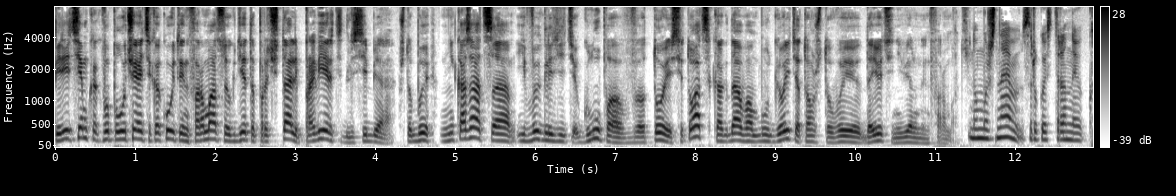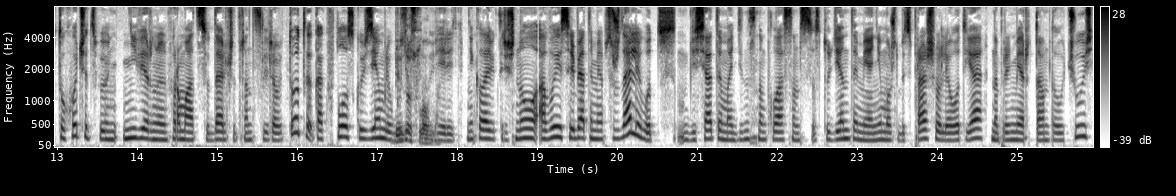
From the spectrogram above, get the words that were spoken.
Перед тем, как вы получаете какую-то информацию, где-то прочитали, проверьте для себя, чтобы не казаться и выглядеть глупо в той ситуации, когда вам будут говорить о том, что вы даете неверную информацию. Но мы же знаем, с другой стороны, кто хочет свою неверную информацию дальше транслировать, тот, как в плоскую землю Безусловно. будет верить. Николай Викторович, ну а вы с ребятами обсуждали вот с 10-11 классом, со студентами, они, может быть, спрашивали, вот я, например, там-то учусь,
